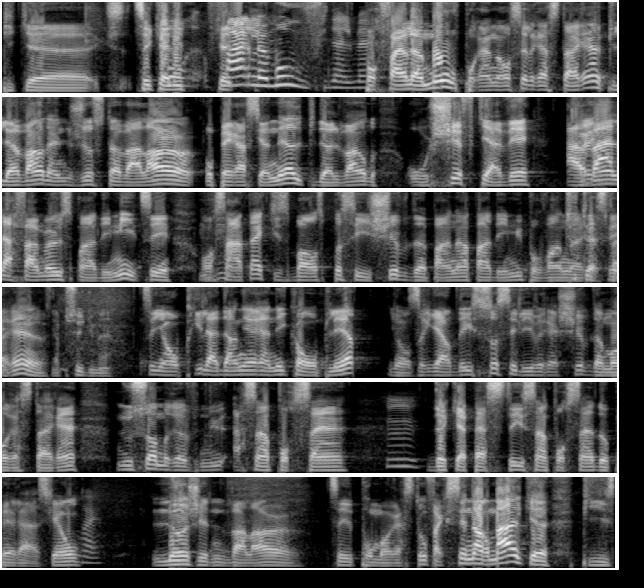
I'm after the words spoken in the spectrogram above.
puis que, que les- Pour que- faire le move, finalement. pour faire le move, pour annoncer le restaurant, puis le vendre à une juste valeur opérationnelle, puis de le vendre aux chiffres qu'il y avait avant Oui. la fameuse pandémie. tu sais. On s'entend qu'ils ne se basent pas ces chiffres de pendant la pandémie pour vendre Tout un à restaurant. Absolument. Tu sais, Ils ont pris la dernière année complète, ils ont dit regardez, ça, c'est les vrais chiffres de mon restaurant. Nous sommes revenus à 100% de capacité, 100% d'opération. Ouais. Là, j'ai une valeur pour mon resto. Fait que c'est normal que. Puis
